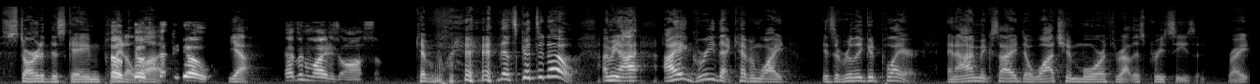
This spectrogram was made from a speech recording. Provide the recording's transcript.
started this game, played yo, a yo, lot. Yo, Yeah. Kevin White is awesome. Kevin White. That's good to know. I mean, I, I agree that Kevin White is a really good player, and I'm excited to watch him more throughout this preseason, right?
